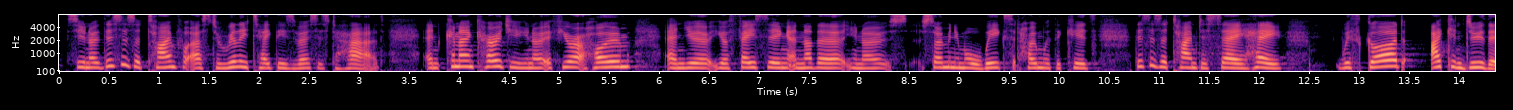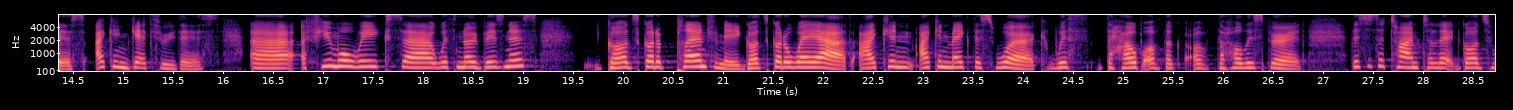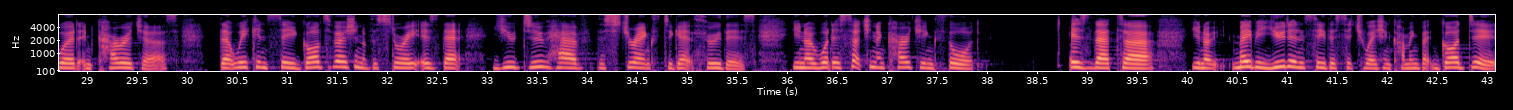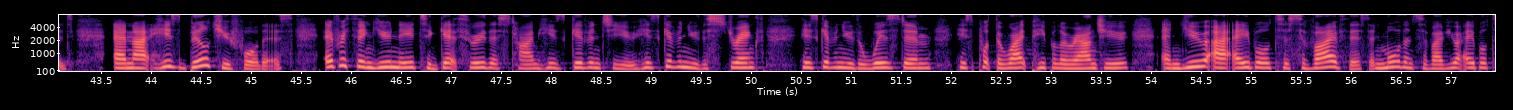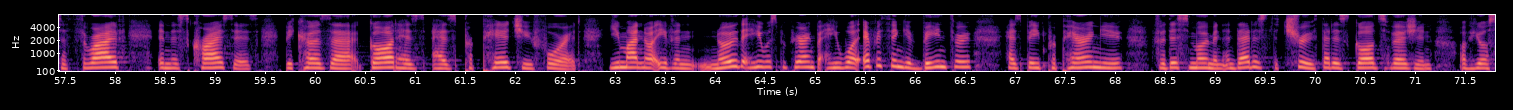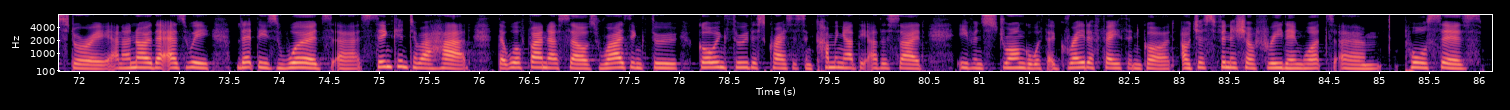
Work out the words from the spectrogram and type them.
So, you know, this is a time for us to really take these verses to heart. And can I encourage you, you know, if you're at home and you're, you're facing another, you know, so many more weeks at home with the kids, this is a time to say, hey, with God, I can do this. I can get through this. Uh, a few more weeks uh, with no business. God's got a plan for me. God's got a way out. I can I can make this work with the help of the of the Holy Spirit. This is a time to let God's word encourage us that we can see God's version of the story is that you do have the strength to get through this. You know what is such an encouraging thought is that uh, you know maybe you didn't see the situation coming but god did. And uh, he's built you for this. Everything you need to get through this time he's given to you. He's given you the strength. He's given you the wisdom. He's put the right people around you. And you are able to survive this. And more than survive you're able to thrive in this crisis because uh, god has has prepared you for it. You might not even know that he was preparing but he what everything you've been through has been preparing you for this this moment. And that is the truth. That is God's version of your story. And I know that as we let these words uh, sink into our heart, that we'll find ourselves rising through, going through this crisis and coming out the other side even stronger with a greater faith in God. I'll just finish off reading what um, Paul says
